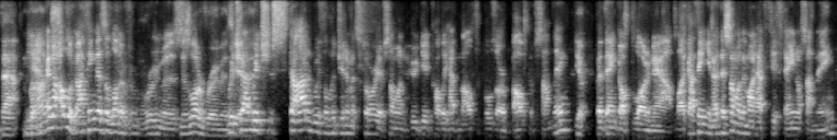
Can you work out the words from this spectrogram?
that much. Yeah. And uh, look, I think there's a lot of rumors there's a lot of rumors. which yeah. uh, which started with a legitimate story of someone who did probably have multiples or a bulk of something, Yep. but then got blown out. Like I think you know, there's someone that might have 15 or something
